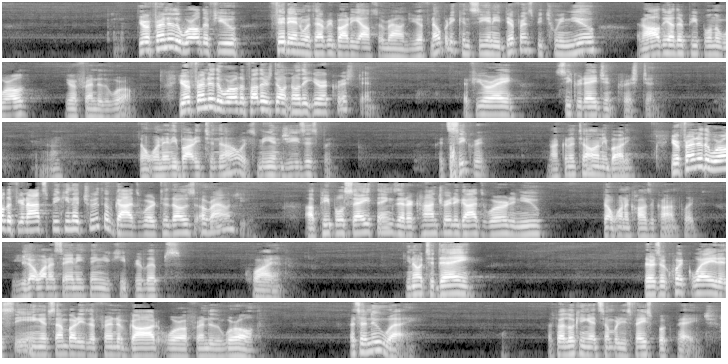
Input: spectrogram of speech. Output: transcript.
You're a friend of the world if you fit in with everybody else around you. If nobody can see any difference between you and all the other people in the world, you're a friend of the world. You're a friend of the world if others don't know that you're a Christian. If you're a secret agent Christian. You know, don't want anybody to know. It's me and Jesus, but it's secret. Not going to tell anybody. You're a friend of the world if you're not speaking the truth of God's word to those around you. Uh, people say things that are contrary to God's word, and you don't want to cause a conflict. You don't want to say anything, you keep your lips quiet. You know, today, there's a quick way to seeing if somebody's a friend of God or a friend of the world. It's a new way. That's by looking at somebody's Facebook page.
